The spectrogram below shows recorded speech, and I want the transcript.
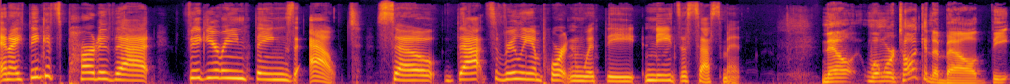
And I think it's part of that figuring things out. So that's really important with the needs assessment. Now, when we're talking about the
